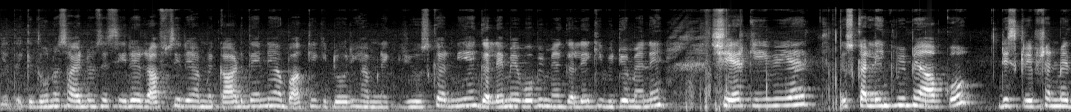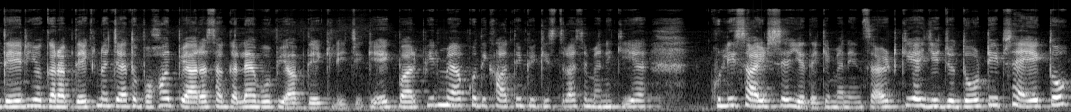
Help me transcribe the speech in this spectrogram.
ये देखिए, दोनों साइडों से सिरे, रफ सिरे हमने काट देने हैं। बाकी की डोरी हमने यूज़ करनी है। गले में, वो भी मैं गले की वीडियो मैंने शेयर की हुई है। उसका लिंक भी मैं आपको डिस्क्रिप्शन में दे रही हूँ। अगर आप देखना चाहें तो बहुत प्यारा सा गला है, वो भी आप देख लीजिए। कि एक बार फिर मैं आपको दिखाती हूँ कि किस तरह से मैंने किया है। खुली साइड से, ये देखिए मैंने इंसर्ट किया, ये जो दो टिप्स हैं, एक तो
